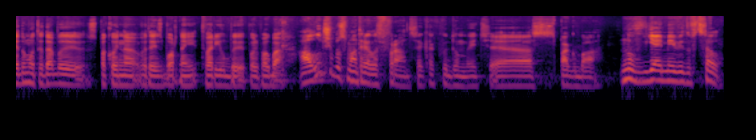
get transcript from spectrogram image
я думаю, тогда бы спокойно в этой сборной творил бы Поль Погба. А лучше бы смотрелась Франция, как вы думаете, э, с Погба? Ну, я имею в виду в целом.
